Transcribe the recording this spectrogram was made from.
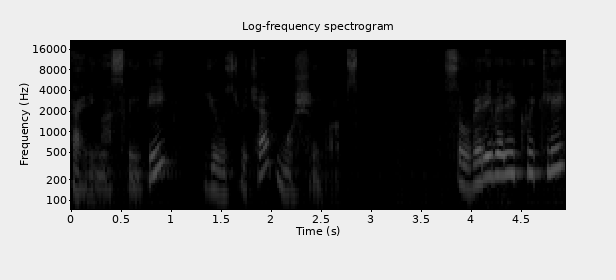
kaerimasu will be used which are motion verbs. So, very very quickly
